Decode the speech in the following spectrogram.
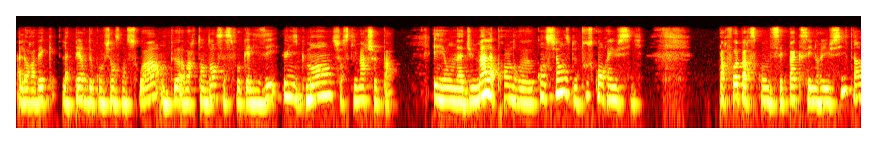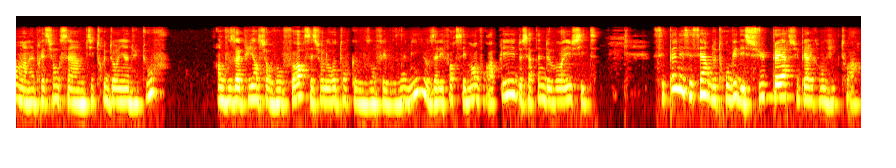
Alors avec la perte de confiance en soi, on peut avoir tendance à se focaliser uniquement sur ce qui marche pas. Et on a du mal à prendre conscience de tout ce qu'on réussit. Parfois parce qu'on ne sait pas que c'est une réussite, hein, on a l'impression que c'est un petit truc de rien du tout. en vous appuyant sur vos forces et sur le retour que vous ont fait vos amis, vous allez forcément vous rappeler de certaines de vos réussites. C'est pas nécessaire de trouver des super, super grandes victoires.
